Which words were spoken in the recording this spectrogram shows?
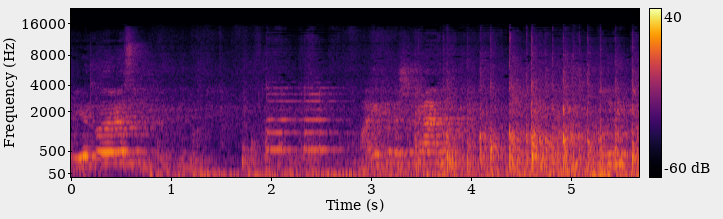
Приготовились. Поехали, шагаем. Ноги.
